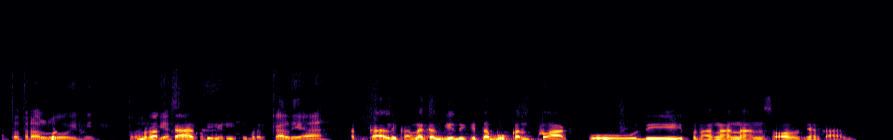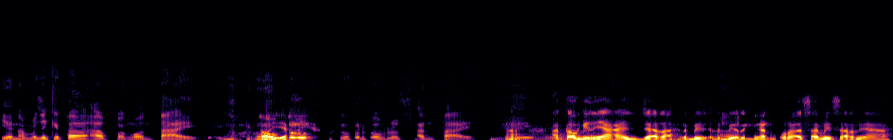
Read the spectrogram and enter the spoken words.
Atau terlalu ini? Terlalu Berat biasa kali. COVID berat kali ya. kali karena kan gini kita bukan pelaku di penanganan soalnya kan. Ya namanya kita apa ngontai, Oh, iya. ngobrol, ngobrol santai. Atau gini aja lah lebih lebih Ah. ringan kurasa misalnya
